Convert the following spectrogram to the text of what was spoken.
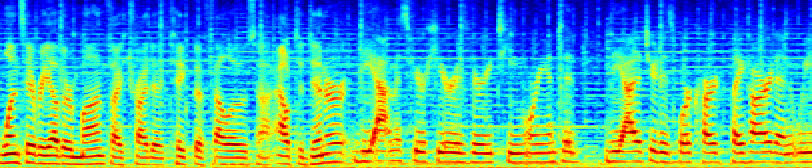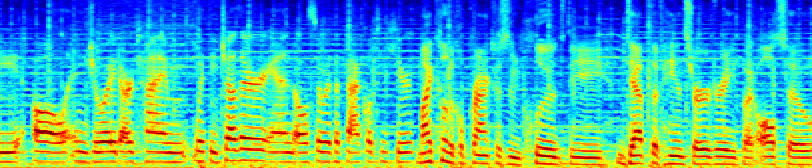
Once every other month, I try to take the fellows uh, out to dinner. The atmosphere here is very team oriented. The attitude is work hard, play hard, and we all enjoyed our time with each other and also with the faculty here. My clinical practice includes the depth of hand surgery, but also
